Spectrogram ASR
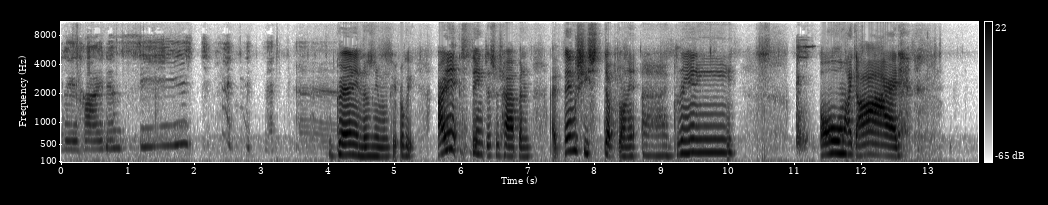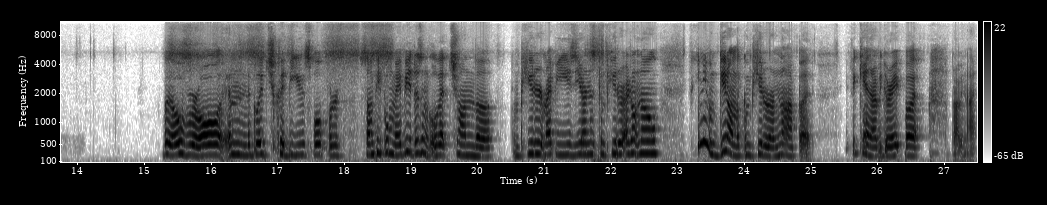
play hide and seek? Granny doesn't even care. Okay, I didn't think this would happen. I think she stepped on it. Uh, Granny. Oh my god. But overall, I mean, the glitch could be useful for some people. Maybe it doesn't glitch on the computer. It might be easier on the computer. I don't know if you can even get on the computer or not, but if you can, that'd be great, but probably not.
